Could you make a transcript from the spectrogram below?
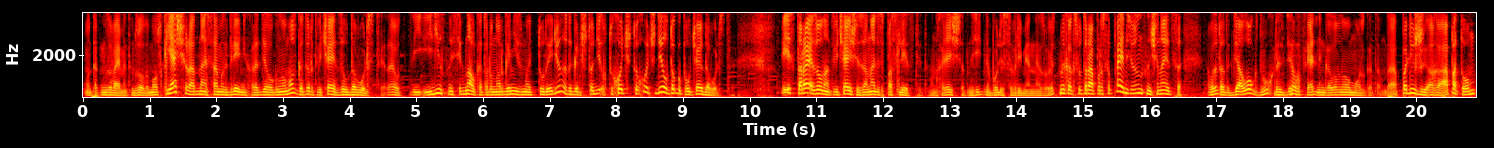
ну, так называемая там зона мозг ящера, одна из самых древних разделов головного мозга, который отвечает за удовольствие. Да, вот единственный сигнал, который на организм оттуда идет, это говорит, что ты хочешь, что хочешь, делай, только получай удовольствие. И есть вторая зона, отвечающая за анализ последствий, там, находящаяся относительно более современная зона. Мы как с утра просыпаемся, и у нас начинается вот этот диалог двух разделов реально головного мозга. Там, да, полежи, ага, а потом,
